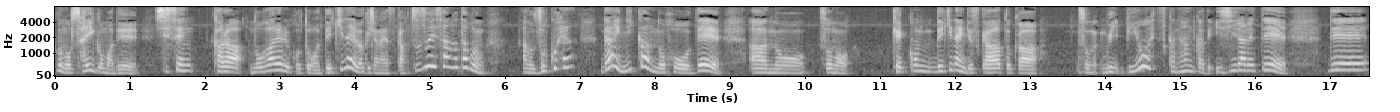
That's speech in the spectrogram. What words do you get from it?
後の最後まで視線から逃れることはできないわけじゃないですか。鈴井さんの多分あの続編？第2巻の方であのその結婚できないんですか？とかその美容室かなんかでいじられてで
